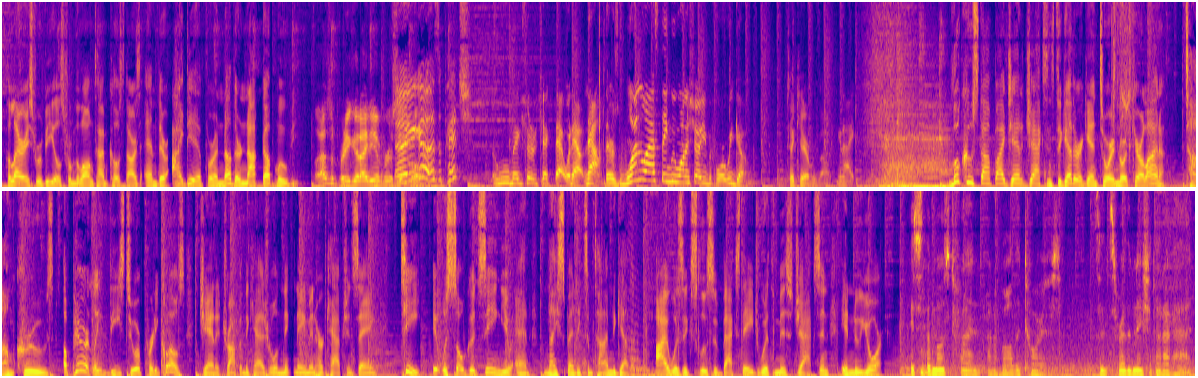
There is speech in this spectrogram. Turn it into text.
Hilarious reveals from the longtime co stars and their idea for another knocked up movie. Well, that's a pretty good idea for a sequel. There you go. That's a pitch. Ooh, make sure to check that one out. Now, there's one last thing we want to show you before we go. Take care, everybody. Good night. Look who stopped by Janet Jackson's Together Again tour in North Carolina. Tom Cruise. Apparently, these two are pretty close. Janet dropping the casual nickname in her caption saying, T, it was so good seeing you and nice spending some time together. I was exclusive backstage with Miss Jackson in New York. It's the most fun out of all the tours since Rhythm Nation that I've had.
